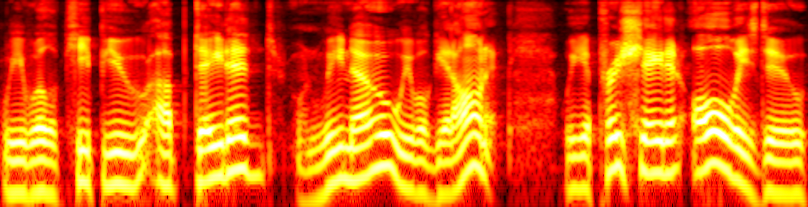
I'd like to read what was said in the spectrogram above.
We will keep you updated. When we know, we will get on it. We appreciate it, always do.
